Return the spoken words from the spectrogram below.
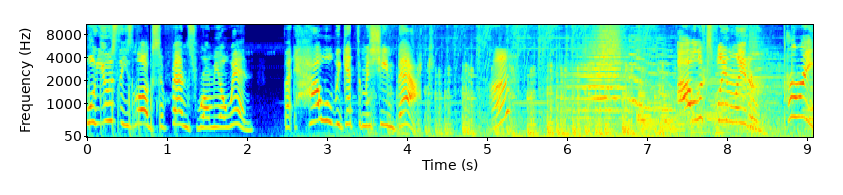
We'll use these logs to fence Romeo in. But how will we get the machine back? Huh? I'll explain later. Hurry!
